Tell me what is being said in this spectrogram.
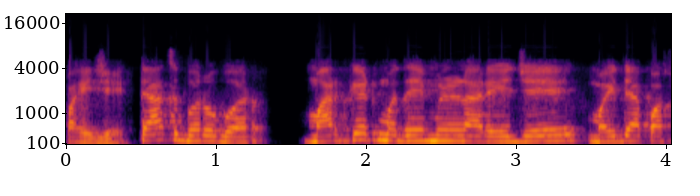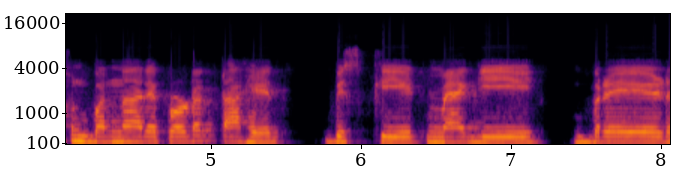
पाहिजे. त्याचबरोबर मार्केटमध्ये मिळणारे जे मैद्यापासून बनणारे प्रोडक्ट आहेत biscuit Maggi bread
